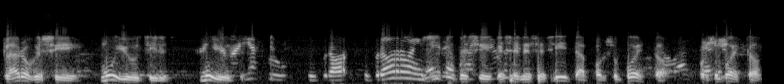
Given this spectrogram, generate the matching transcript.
Claro que sí, muy útil, muy útil. Su, su, su prórroga Claro que sí, que se necesita, por supuesto, por supuesto.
